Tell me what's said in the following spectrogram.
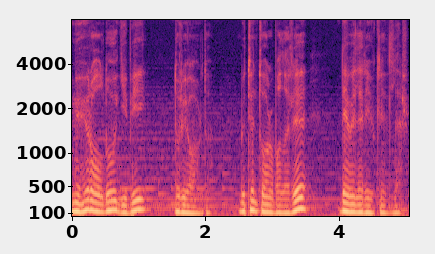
Mühür olduğu gibi duruyordu. Bütün torbaları develere yüklediler.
